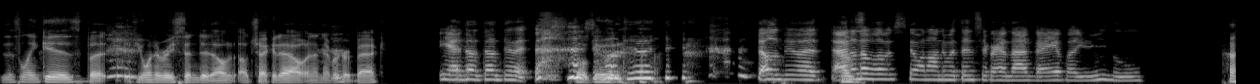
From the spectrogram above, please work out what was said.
this link is, but if you want to resend it, I'll I'll check it out. And I never heard back. Yeah, don't don't do it. Don't do Don't do it. Don't do it. I don't know what was going on with Instagram that day, but ew.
